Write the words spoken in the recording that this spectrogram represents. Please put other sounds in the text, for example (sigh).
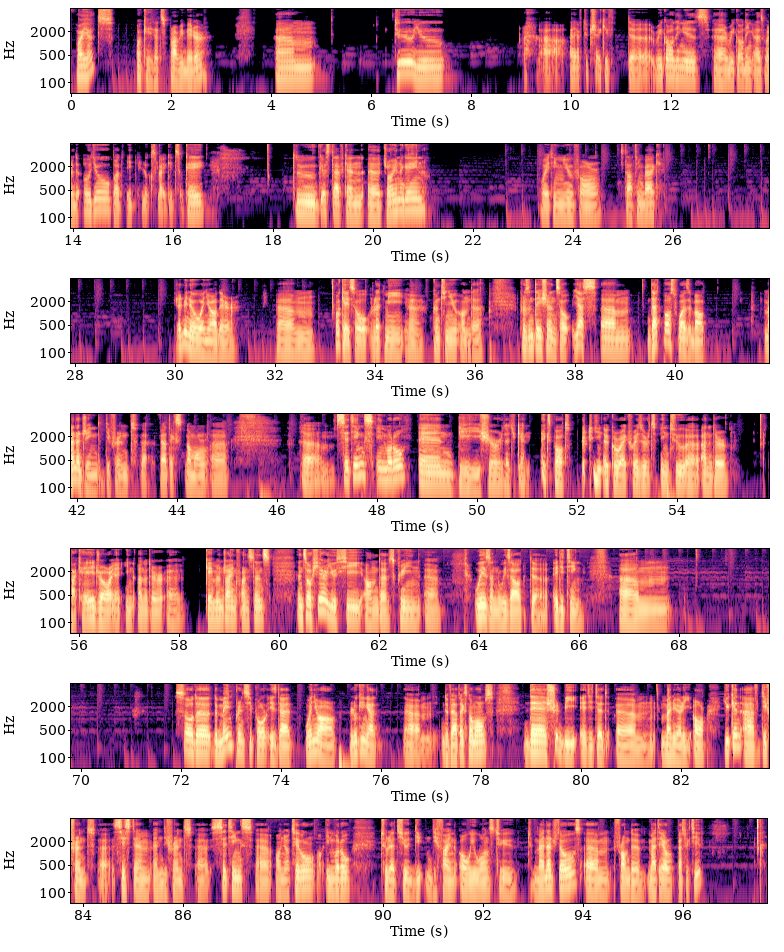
quiet Okay, that's probably better. Um, do you... Uh, I have to check if the recording is uh, recording as well the audio, but it looks like it's okay. Do Gustav can uh, join again? Waiting you for starting back. Let me know when you are there. Um, okay, so let me uh, continue on the presentation. So yes, um, that post was about managing the different uh, vertex normal uh, um, settings in Modo and be sure that you can export (clears throat) a correct result into uh, another package or in another uh, game engine, for instance. And so here you see on the screen uh, with and without the editing. Um, so the, the main principle is that when you are looking at um, the vertex normals, they should be edited um, manually or you can have different uh, system and different uh, settings uh, on your table in Modo to let you de define how you want to, to manage those um, from the material perspective.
